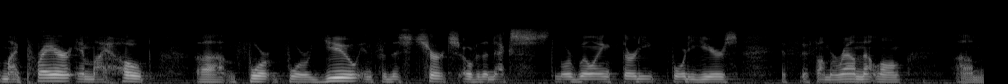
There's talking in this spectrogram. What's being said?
my prayer and my hope uh, for, for you and for this church over the next, Lord willing, 30, 40 years, if, if I'm around that long. Um,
